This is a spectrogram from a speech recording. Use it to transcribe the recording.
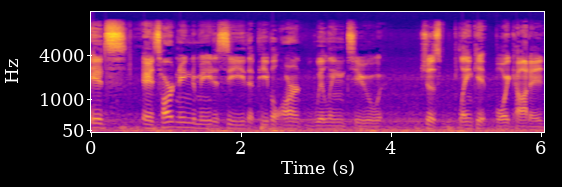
it's it's heartening to me to see that people aren't willing to just blanket boycott it,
